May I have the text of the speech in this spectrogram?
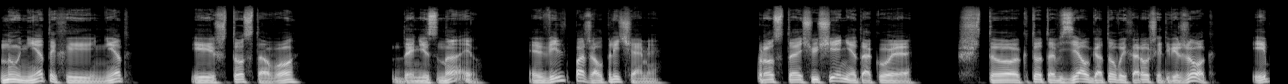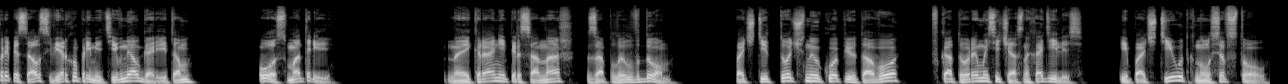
Ну, нет их и нет. И что с того? Да не знаю. Вильд пожал плечами. Просто ощущение такое, что кто-то взял готовый хороший движок и прописал сверху примитивный алгоритм. О, смотри. На экране персонаж заплыл в дом. Почти точную копию того, в которой мы сейчас находились, и почти уткнулся в стол.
